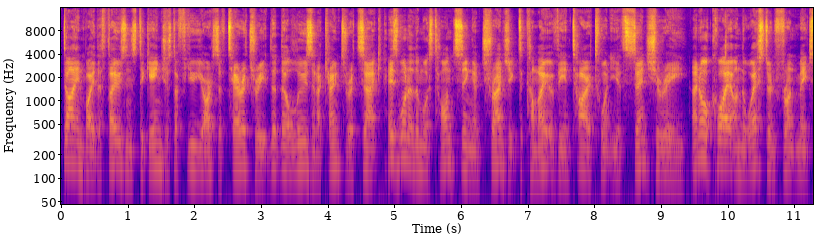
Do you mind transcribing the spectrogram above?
dying by the thousands to gain just a few yards of territory that they'll lose in a counterattack, is one of the most haunting and tragic to come out of the entire 20th century. And All Quiet on the Western Front makes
